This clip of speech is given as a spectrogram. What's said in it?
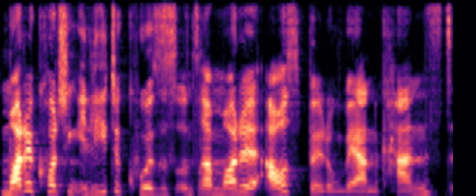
Model Coaching Elite Kurses, unserer Model-Ausbildung werden kannst,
